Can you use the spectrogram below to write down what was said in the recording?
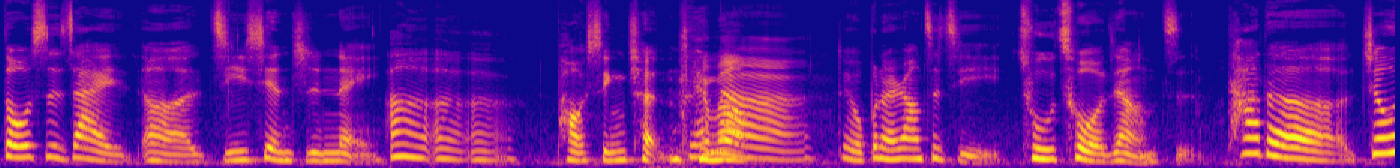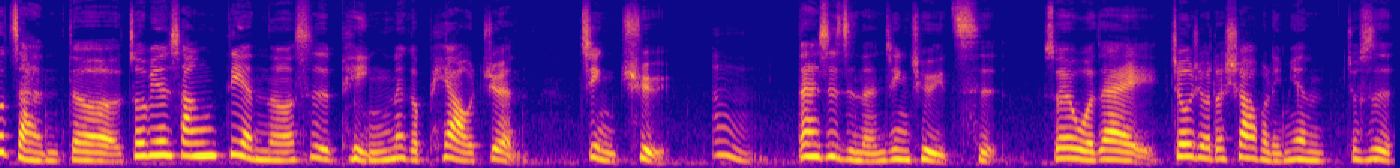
都是在呃极限之内。嗯嗯嗯。跑行程有没有？对我不能让自己出错这样子。它的鸠展的周边商店呢是凭那个票券进去，嗯，但是只能进去一次。所以我在啾啾的 shop 里面，就是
